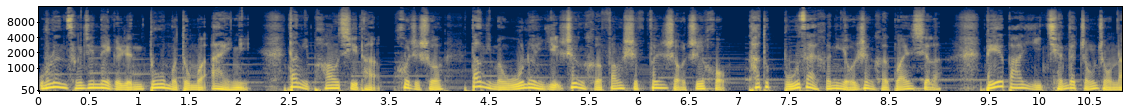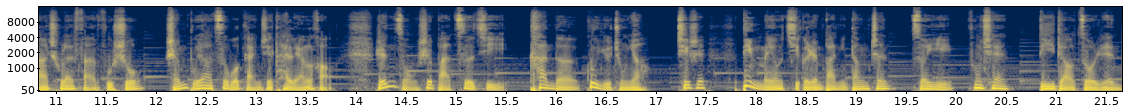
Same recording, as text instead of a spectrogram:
无论曾经那个人多么多么爱你，当你抛弃他，或者说当你们无论以任何方式分手之后，他都不再和你有任何关系了，别把以前的种种拿出来反复说。人不要自我感觉太良好，人总是把自己看得过于重要。其实，并没有几个人把你当真，所以奉劝低调做人。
